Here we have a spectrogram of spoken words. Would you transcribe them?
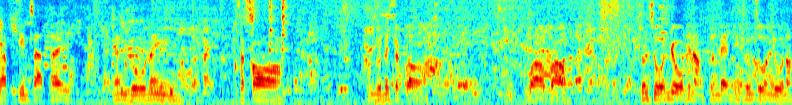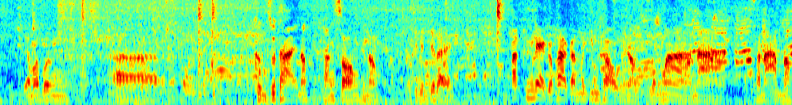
กับทีมชาติไทยยังอยู่ในสกอร์ยังอยู่ในสกอร์ว้าวว้าว ศูนย์ศูนย์อยู่พี่น้องครึ่งแรกยังศูนย์ศูนย์อยู่เนาะเดี๋ยวมาเบิ่งอ่าครึ่งสุดท้ายเนาะทางสองพี่น้องอาจะเป็นจะไดพักครึ่งแรกก็พากันมากินเข้าวพี่น้องลงมาหน้าสนามเนาะ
